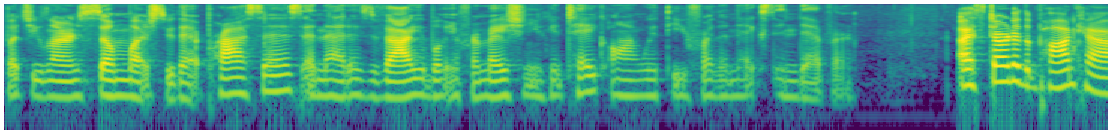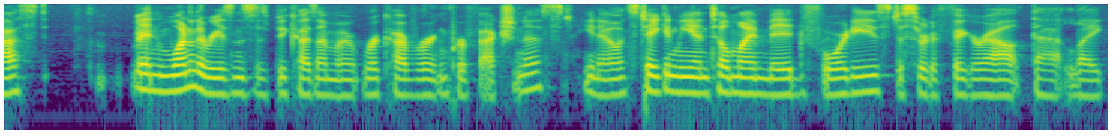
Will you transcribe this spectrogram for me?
but you learn so much through that process, and that is valuable information you can take on with you for the next endeavor. I started the podcast and one of the reasons is because I'm a recovering perfectionist. You know, it's taken me until my mid 40s to sort of figure out that like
